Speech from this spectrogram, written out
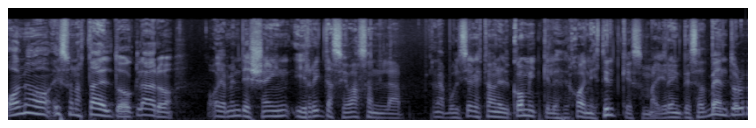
o no, eso no está del todo claro. Obviamente Jane y Rita se basan en la, publicidad que estaba en el cómic que les dejó en Street, que es My Greatest Adventure.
